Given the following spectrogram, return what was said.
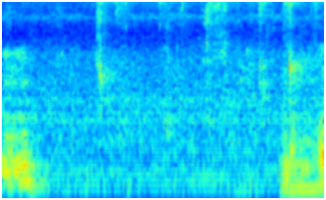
อืมนำเขา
